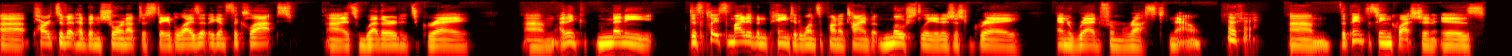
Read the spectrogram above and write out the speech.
Uh, parts of it have been shorn up to stabilize it against the collapse. Uh, it's weathered. It's gray. Um, I think many. This place might have been painted once upon a time, but mostly it is just gray and red from rust now. Okay. Um, the paint the scene question is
